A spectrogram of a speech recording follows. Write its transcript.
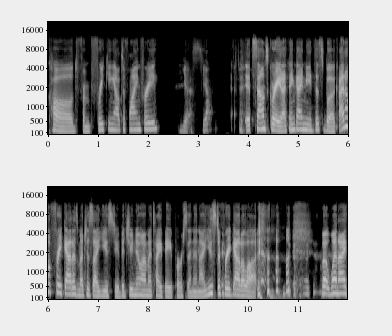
called From Freaking Out to Flying Free. Yes, yep it sounds great. I think I need this book. I don't freak out as much as I used to, but you know I'm a type A person and I used to freak out a lot. but when I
